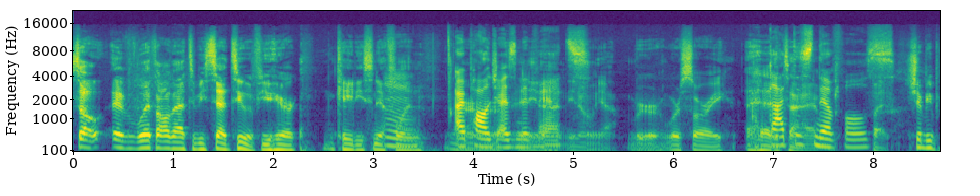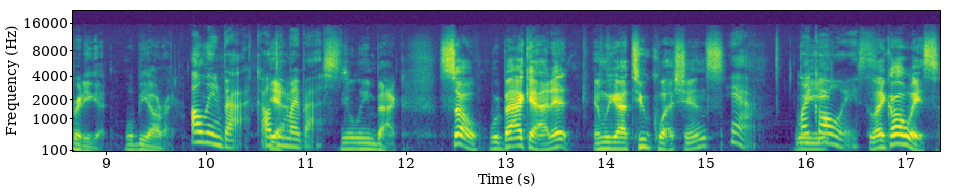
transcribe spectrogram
So, if, with all that to be said, too, if you hear Katie sniffling, Mm. I or apologize in of that, advance. you know, yeah, we're we're sorry ahead got of time. Got the sniffles. but should be pretty good. We'll be all right. I'll lean back. I'll Yeah. do my best. You'll lean back. So we're back at it, and we got two questions, Yeah, like always. like always.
